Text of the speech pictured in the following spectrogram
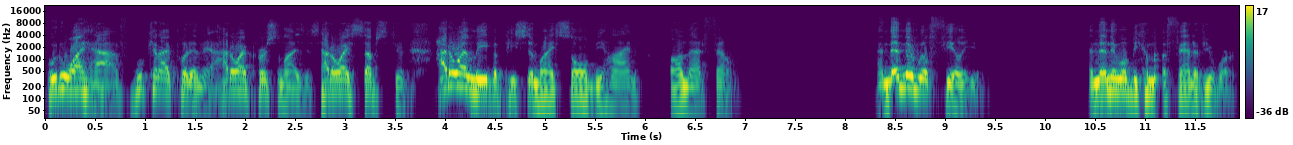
who do I have? Who can I put in there? How do I personalize this? How do I substitute? How do I leave a piece of my soul behind on that film? And then they will feel you. And then they will become a fan of your work.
